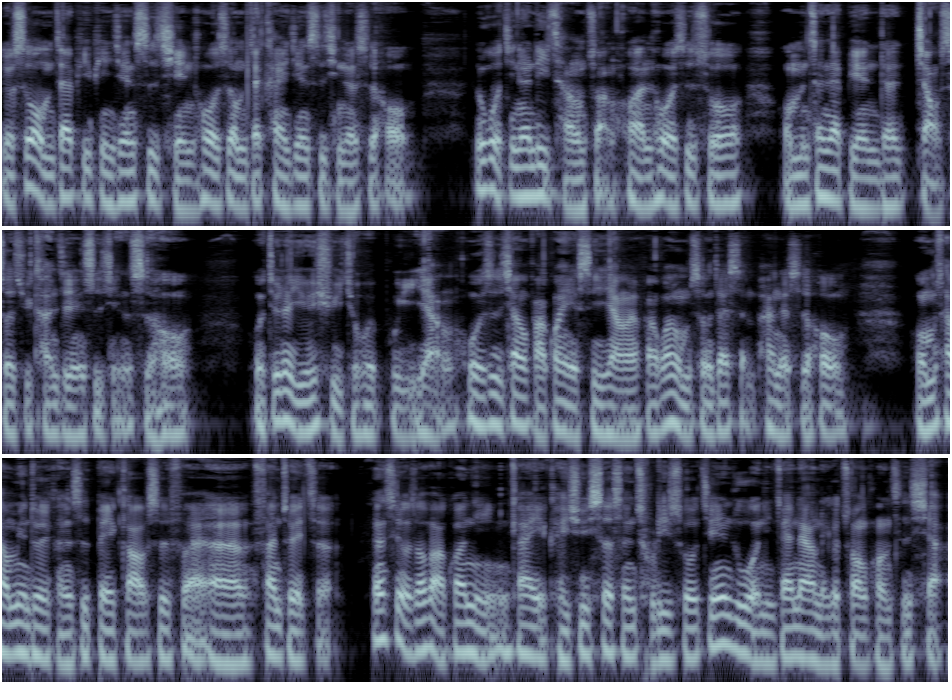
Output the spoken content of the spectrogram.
有时候我们在批评一件事情，或者是我们在看一件事情的时候，如果今天立场转换，或者是说我们站在别人的角色去看这件事情的时候。我觉得也许就会不一样，或者是像法官也是一样啊。法官，我们说在审判的时候，我们常面对的可能是被告是犯呃犯罪者，但是有时候法官你应该也可以去设身处地说，今天如果你在那样的一个状况之下，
